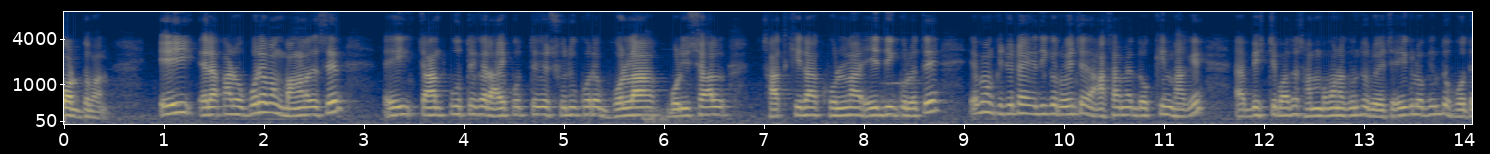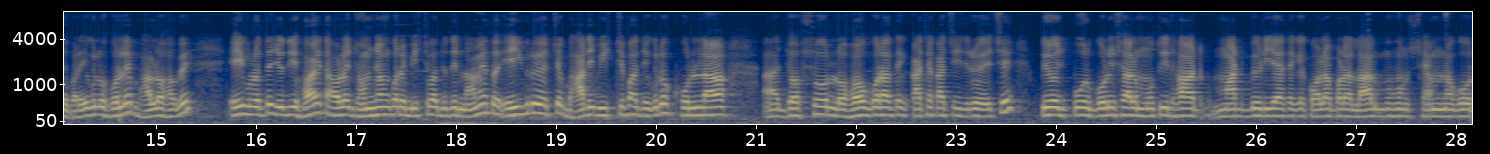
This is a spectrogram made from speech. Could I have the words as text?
বর্ধমান। এই এলাকার উপরে এবং বাংলাদেশের এই চাঁদপুর থেকে রায়পুর থেকে শুরু করে ভোলা, বরিশাল, সাতক্ষীরা, খুলনা এই দিকগুলোতে এবং কিছুটা এদিকে রয়েছে আসামের দক্ষিণ ভাগে বৃষ্টিপাতের সম্ভাবনা কিন্তু রয়েছে। এইগুলো কিন্তু হতে পারে। এগুলো হলে ভালো হবে। এইগুলোতে যদি হয়, তাহলে ঝমঝম করে বৃষ্টিপাত যদি নামে, তো এইগুলোই হচ্ছে ভারী বৃষ্টিপাত, যেগুলো খুলনা যশোর, লহগড়া থেকে কাছাকাছি রয়েছে। পিরোজপুর, বরিশাল, মতিরহাট, মাঠবেড়িয়া থেকে কলাপাড়া, লালমোহন, শ্যামনগর,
